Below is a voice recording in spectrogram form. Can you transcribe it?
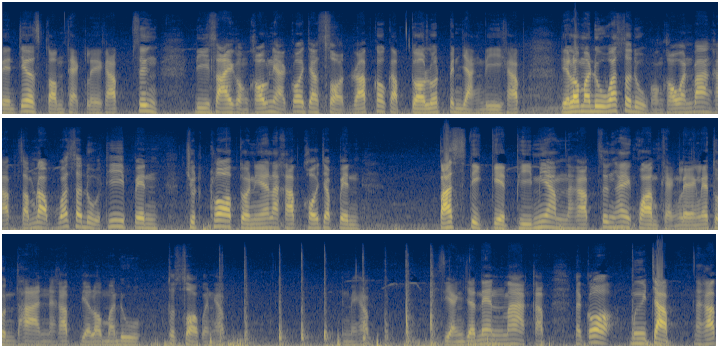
Ranger Storm Tech เลยครับ ซึ่งดีไซน์ของเขาเนี่ยก็จะสอดรับเข้ากับตัวรถเป็นอย่างดีครับ เดี๋ยวเรามาดูวัสดุของเขากันบ้างครับสำหรับวัสดุที่เป็นชุดครอบตัวนี้นะครับเขาจะเป็นพลาสติกเกรดพรีเมียมนะครับซึ่งให้ความแข็งแรงและทนทานนะครับ เดี๋ยวเรามาดูทดสอบกันครับ เห็นไหมครับ เสียงจะแน่นมากครับ แล้วก็มือจับนะครับ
